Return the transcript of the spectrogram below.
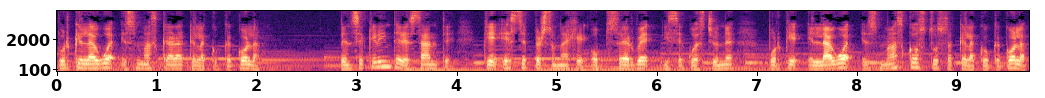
¿por qué el agua es más cara que la Coca-Cola? Pensé que era interesante que este personaje observe y se cuestione por qué el agua es más costosa que la Coca-Cola.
